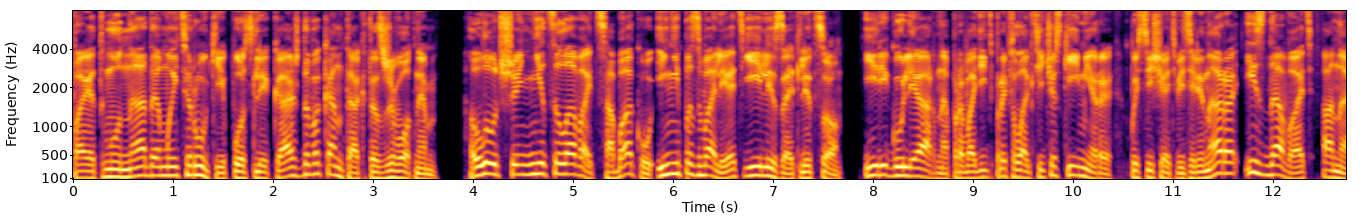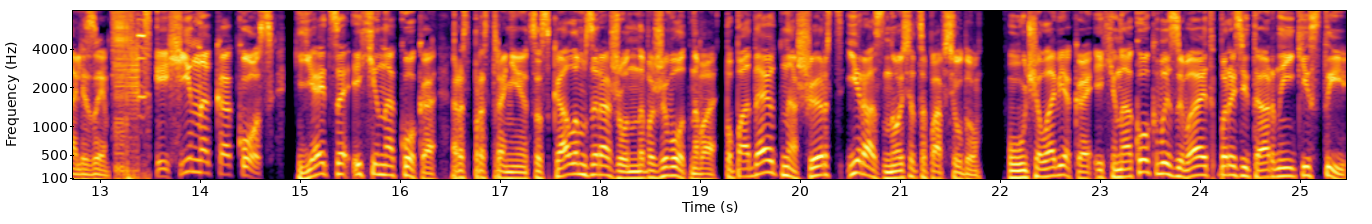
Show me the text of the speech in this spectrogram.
поэтому надо мыть руки после каждого контакта с животным. Лучше не целовать собаку и не позволять ей лизать лицо. И регулярно проводить профилактические меры, посещать ветеринара и сдавать анализы. Эхинококоз. Яйца эхинокока распространяются скалом зараженного животного, попадают на шерсть и разносятся повсюду. У человека эхинокок вызывает паразитарные кисты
